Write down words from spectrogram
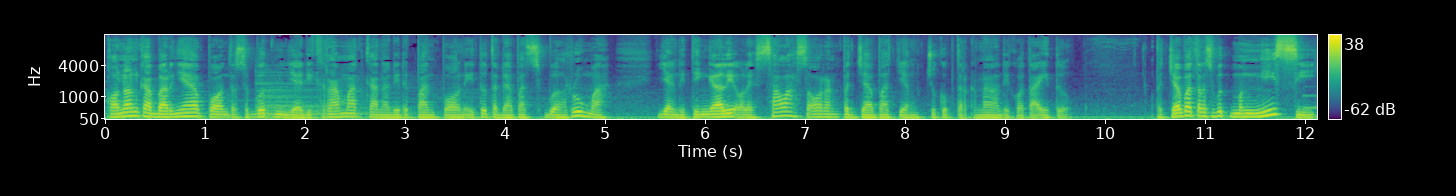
Konon kabarnya pohon tersebut menjadi keramat karena di depan pohon itu terdapat sebuah rumah yang ditinggali oleh salah seorang pejabat yang cukup terkenal di kota itu. Pejabat tersebut mengisi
